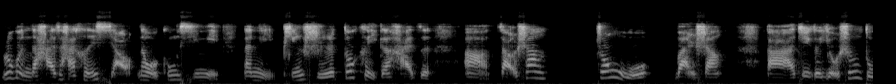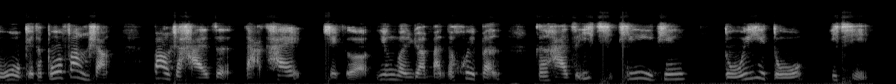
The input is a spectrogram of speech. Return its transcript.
如果你的孩子还很小，那我恭喜你，那你平时都可以跟孩子啊，早上、中午、晚上，把这个有声读物给他播放上，抱着孩子打开。这个英文原版的绘本，跟孩子一起听一听，读一读，一起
